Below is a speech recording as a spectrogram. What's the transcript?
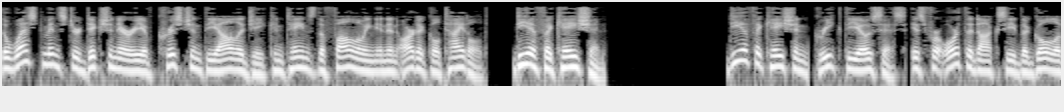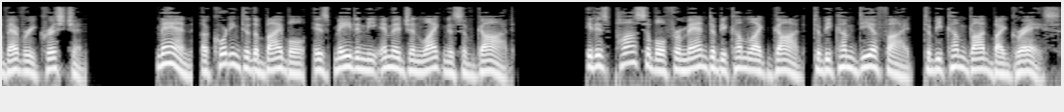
The Westminster Dictionary of Christian Theology contains the following in an article titled, "'Deification' Deification Greek theosis is for orthodoxy the goal of every Christian. Man, according to the Bible, is made in the image and likeness of God. It is possible for man to become like God, to become deified, to become God by grace.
